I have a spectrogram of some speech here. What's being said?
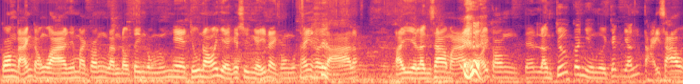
Con đảng cộng hòa nhưng mà con lần đầu tiên con cũng nghe chú nói về cái suy nghĩ này con cũng thấy hơi lạ lắm. Tại vì lần sau mà ai hỏi con lần trước có nhiều người chất vấn tại sao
